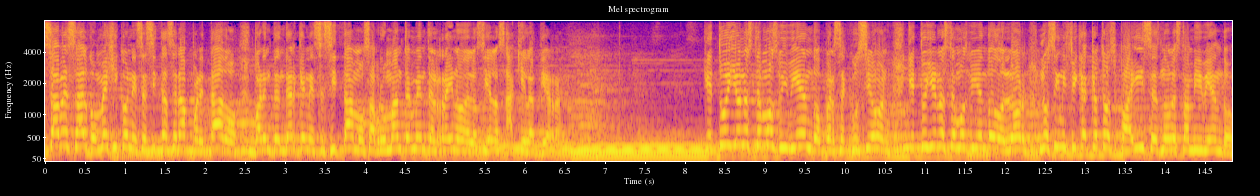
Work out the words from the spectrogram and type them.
¿Sabes algo? México necesita ser apretado para entender que necesitamos abrumantemente el reino de los cielos aquí en la tierra. Que tú y yo no estemos viviendo persecución, que tú y yo no estemos viviendo dolor, no significa que otros países no lo están viviendo.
